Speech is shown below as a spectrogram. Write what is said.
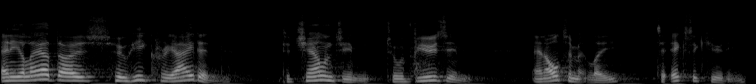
And he allowed those who he created to challenge him, to abuse him, and ultimately to execute him.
